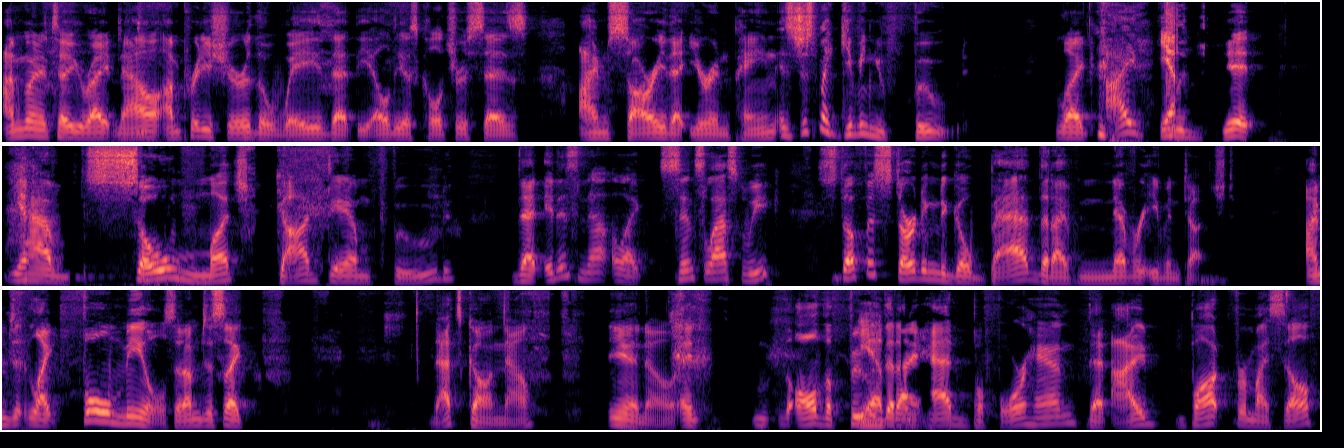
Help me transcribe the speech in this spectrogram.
I'm going to tell you right now, I'm pretty sure the way that the LDS culture says I'm sorry that you're in pain is just by giving you food. Like I Yep. legit have so much goddamn food that it is not like since last week stuff is starting to go bad that I've never even touched. I'm just like full meals and I'm just like that's gone now. You know, and all the food Yep. that I had beforehand that I bought for myself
